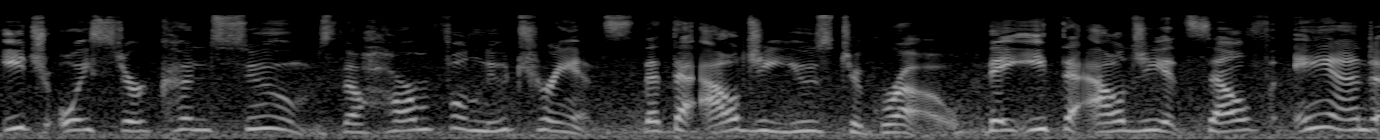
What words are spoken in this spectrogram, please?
each oyster consumes the harmful nutrients that the algae use to grow. They eat the algae itself and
